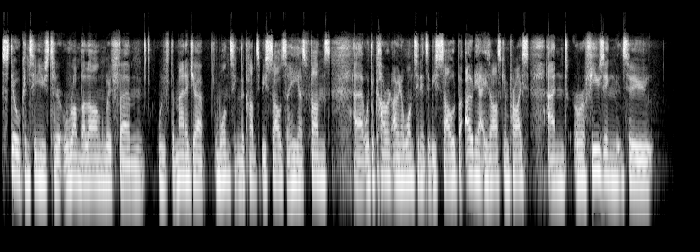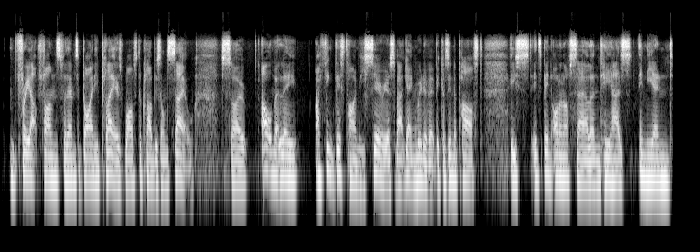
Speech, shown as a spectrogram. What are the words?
still continues to rumble on with um, with the manager wanting the club to be sold so he has funds, uh, with the current owner wanting it to be sold, but only at his asking price, and refusing to free up funds for them to buy any players whilst the club is on sale. So ultimately, I think this time he's serious about getting rid of it because in the past he's it's been on and off sale and he has in the end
